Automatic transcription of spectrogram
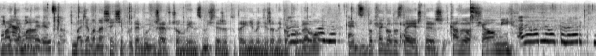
Nie miałam nigdy, więc no. Madzia ma na szczęście płytę grzewczą, więc myślę, że tutaj nie będzie żadnego problemu. Madziatka. Więc do tego dostajesz też kawę od Xiaomi Ale ładne ma kolorki.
